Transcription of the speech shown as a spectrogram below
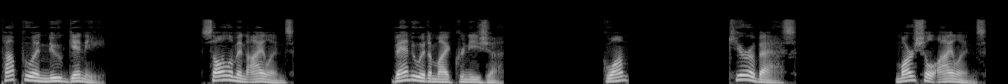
Papua New Guinea Solomon Islands Vanuatu Micronesia Guam Kiribati Marshall Islands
